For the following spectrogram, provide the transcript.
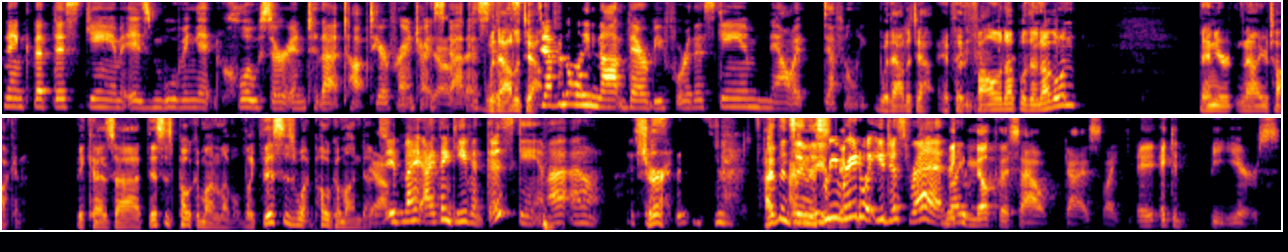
think that this game is moving it closer into that top tier franchise Yeah. status. Without a doubt. Definitely not there before this game. Now it definitely. without a doubt. If they Pretty followed up with another one, then you're now you're talking because uh, this is Pokemon level. Like this is what Pokemon does. Yeah. It might. I think even this game. I, I don't. It's Sure. Just, this is- I've been I saying mean, this. they- reread what you just read. They Like, can milk this out, guys. Like it, it could be years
